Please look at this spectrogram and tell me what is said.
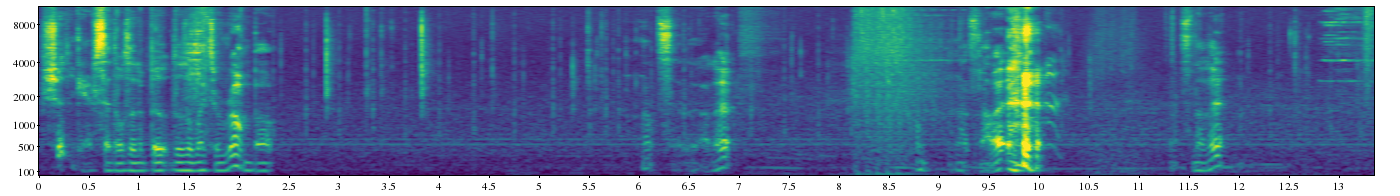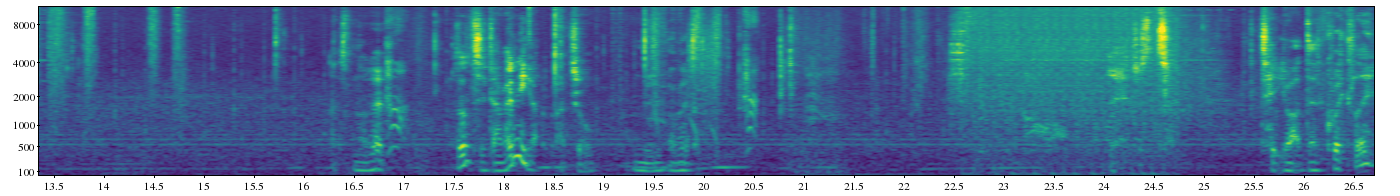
Should the game said there was, there was a way to run, but that's not it. Oh, that's not it. that's not it. Not it. It doesn't seem to have any actual move it. Yeah, just take you out dead quickly.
